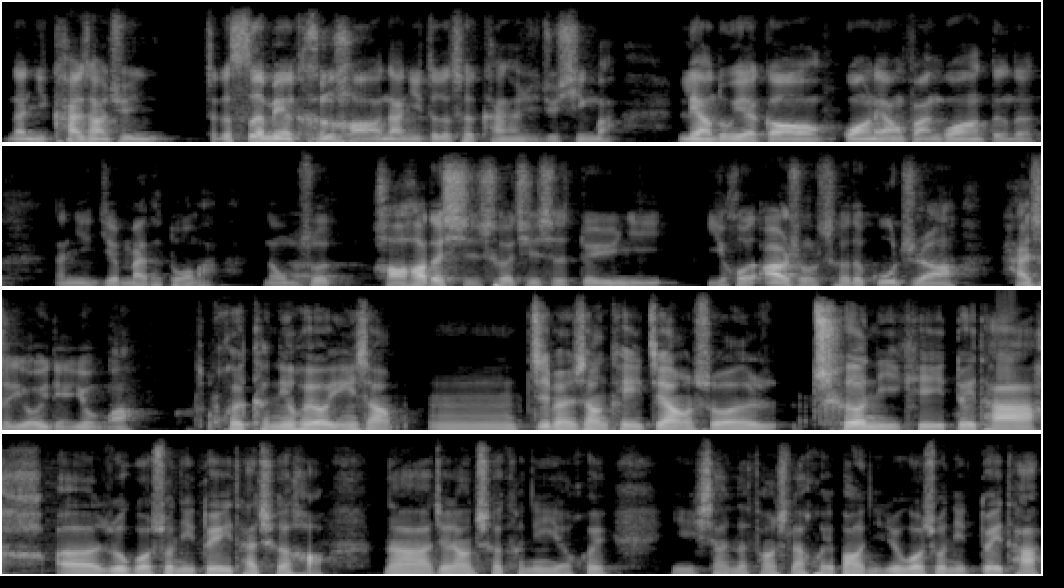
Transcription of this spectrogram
那你看上去这个色面很好，那你这个车看上去就新嘛，亮度也高，光亮反光等等，那你就卖得多嘛。那我们说，好好的洗车，其实对于你以后的二手车的估值啊，还是有一点用啊。会肯定会有影响，嗯，基本上可以这样说，车你可以对它好，呃，如果说你对一台车好，那这辆车肯定也会以相应的方式来回报你。如果说你对它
